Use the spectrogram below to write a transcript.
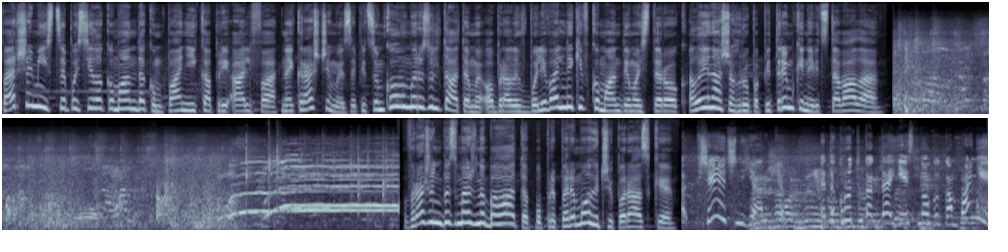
Перше місце посіла команда компанії Капрі Альфа. Найкращими за підсумковими результатами обрали вболівальників команди майстерок. Але й наша група підтримки не відставала. Вражень безмежно багато, попри перемоги чи поразки. Впечатления очень яркие. Это круто, когда есть много компаний,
